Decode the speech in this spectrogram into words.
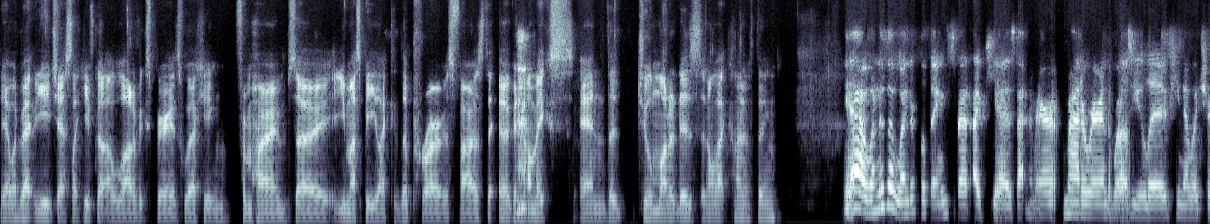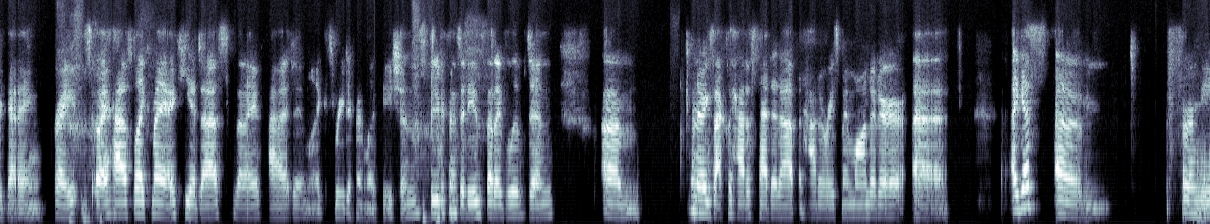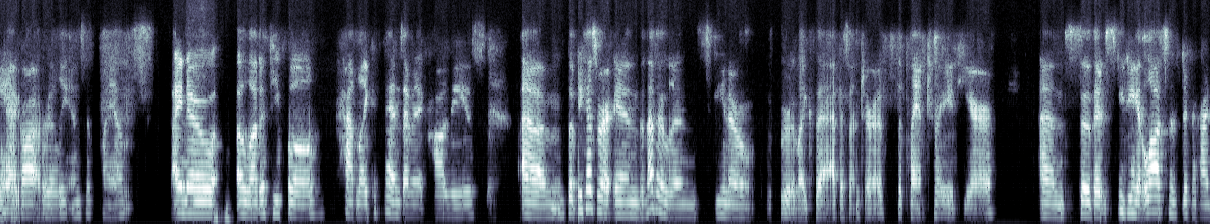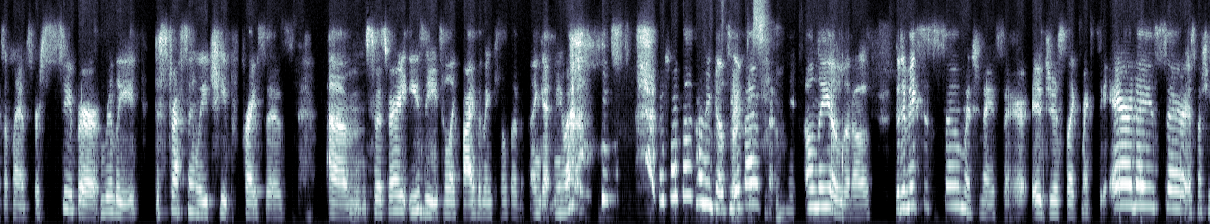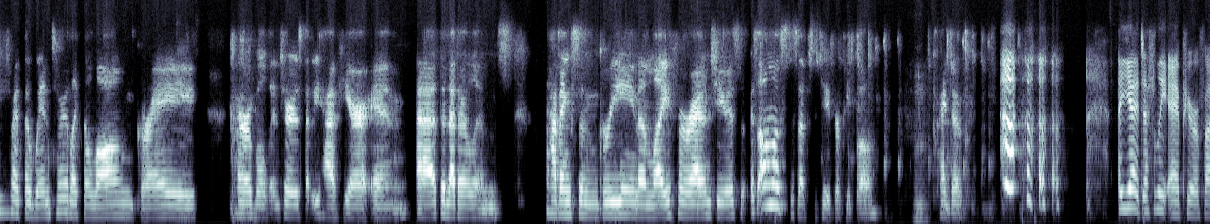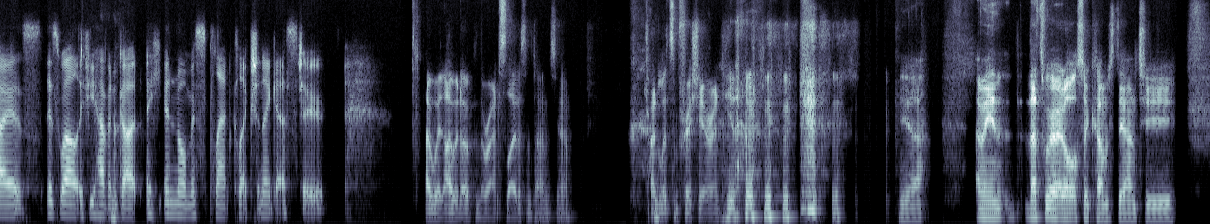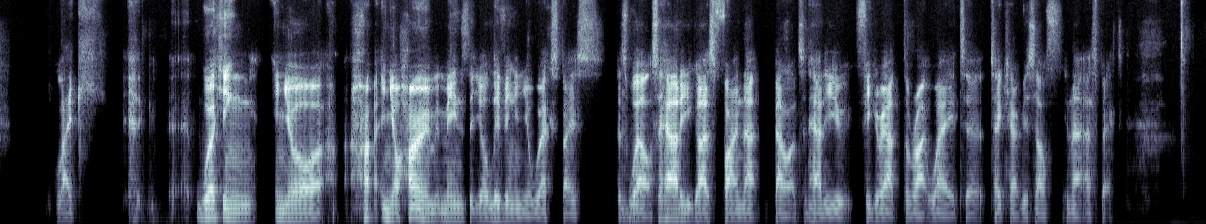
Yeah. What about you, Jess? Like you've got a lot of experience working from home, so you must be like the pro as far as the ergonomics and the dual monitors and all that kind of thing. Yeah, one of the wonderful things about IKEA is that no matter- where in the world you live, you know what you're getting, right? so I have like my IKEA desk that I've had in like three different locations, three different cities that I've lived in. Um, I know exactly how to set it up and how to raise my monitor. Uh, I guess um, for me, I got really into plants. I know a lot of people had like pandemic hobbies. Um, but because we're in the Netherlands, you know, we're like the epicenter of the plant trade here. And so there's you can get lots of different kinds of plants for super, really distressingly cheap prices. Um, so it's very easy to like buy them and kill them and get new ones, which I feel kind of guilty Practice. about, only a little. But it makes it so much nicer. It just like makes the air nicer, especially for the winter, like the long gray, terrible winters that we have here in uh, the Netherlands. Having some green and life around you is, is almost a substitute for people, Mm. kind of. Uh, yeah, definitely air purifiers as well. If you haven't got an enormous plant collection, I guess too. I would I would open the round slider sometimes, yeah. Try to let some fresh air in, you know. Yeah. I mean, that's where it also comes down to like working in your in your home it means that you're living in your workspace as Mhm. well. So how do you guys find that balance and how do you figure out the right way to take care of yourself in that aspect?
